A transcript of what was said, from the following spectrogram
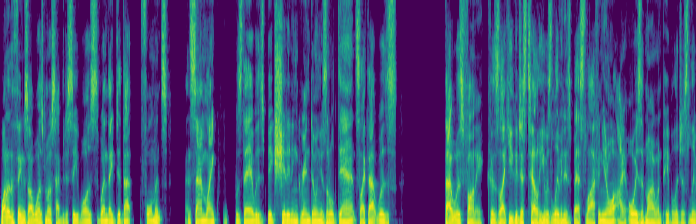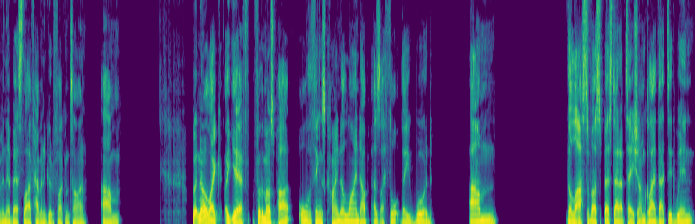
One of the things I was most happy to see was when they did that performance and Sam Lake was there with his big shit eating grin doing his little dance. Like, that was. That was funny because, like, you could just tell he was living his best life. And you know what? I always admire when people are just living their best life, having a good fucking time. Um, but no, like, uh, yeah, f- for the most part, all the things kind of lined up as I thought they would. Um, The Last of Us Best Adaptation. I'm glad that did win.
